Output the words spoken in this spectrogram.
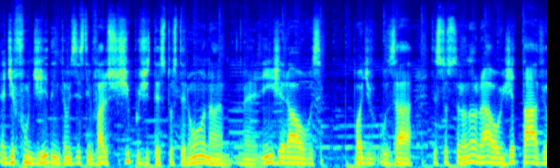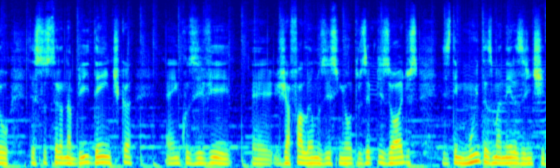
é difundida, então existem vários tipos de testosterona. Né? Em geral, você pode usar testosterona oral, injetável, testosterona bioidêntica. É, inclusive, é, já falamos isso em outros episódios. Existem muitas maneiras de a gente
